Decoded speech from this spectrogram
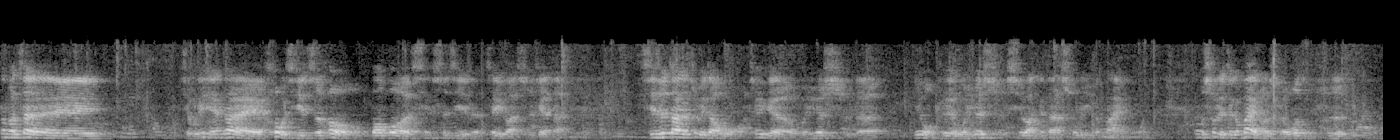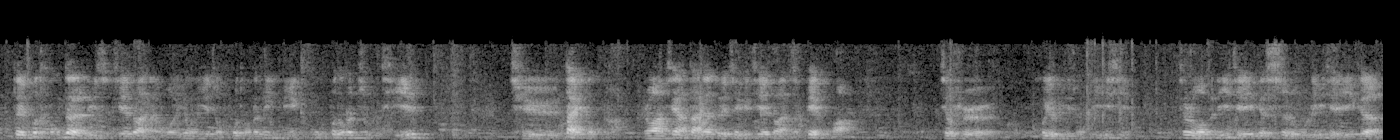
那么在九零年代后期之后，包括新世纪的这一段时间呢，其实大家注意到我这个文学史的，因为我们这个文学史希望给大家梳理一个脉络。那么梳理这个脉络的时候，我总是对不同的历史阶段呢，我用一种不同的命名，不同的主题。去带动它，是吧？这样大家对这个阶段的变化，就是会有一种理解，就是我们理解一个事物，理解一个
